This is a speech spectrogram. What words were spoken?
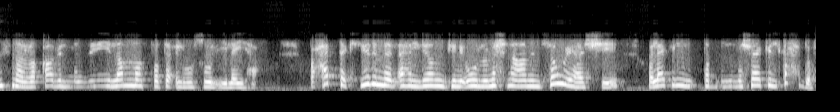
نحن الرقابة المنزلية لم نستطع الوصول إليها. فحتى كثير من الأهل اليوم يمكن يقولوا نحن عم نسوي هالشيء ولكن طب المشاكل تحدث.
